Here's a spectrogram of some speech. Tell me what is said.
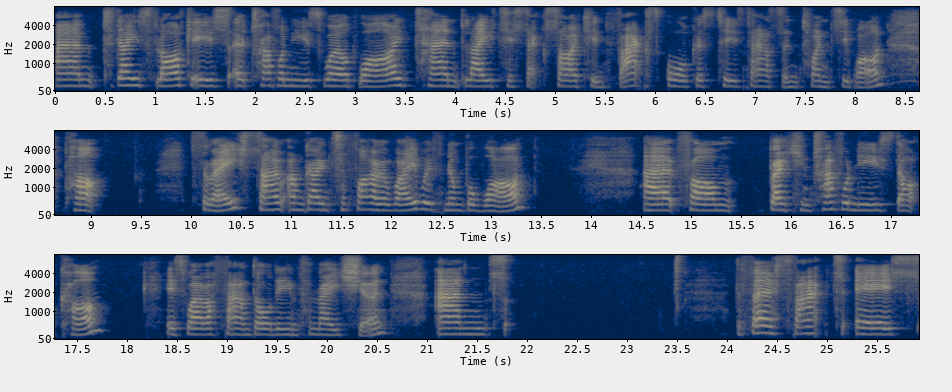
um today's vlog is uh, travel news worldwide 10 latest exciting facts august 2021 part three. So i'm going to fire away with number one uh, from breakingtravelnews.com is where I found all the information. And the first fact is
